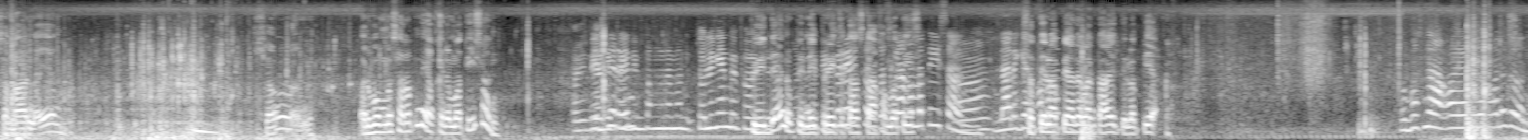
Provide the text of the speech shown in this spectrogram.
Saka na yan. Siya nga, ano. Ano ba masarap niya? Kinamatisan. Pwede rin. Pang naman, tulingan may Pwede ano, piniprito tapos kakamatis. Kamatisan. Lalagyan Sa tilapia na lang tayo, tilapia. Ubus na, kaya yung ano doon.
